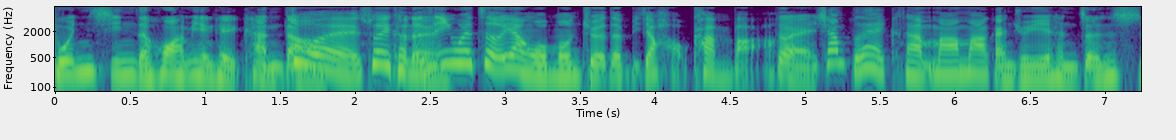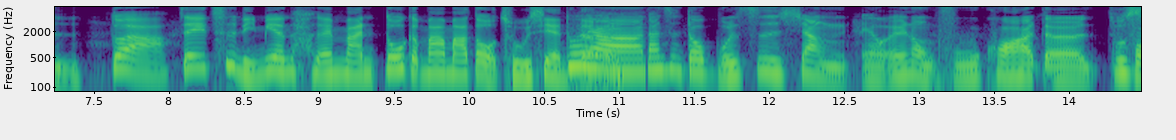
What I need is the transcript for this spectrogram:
温馨的画面可以看到，对，所以可能是因为这样，我们觉得比较好看吧。对，像 Black 他妈妈感觉也很真实。对啊，这一次里面还蛮多个妈妈都有出现的。对啊，但是都不是像 LA 那种浮夸的，不是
